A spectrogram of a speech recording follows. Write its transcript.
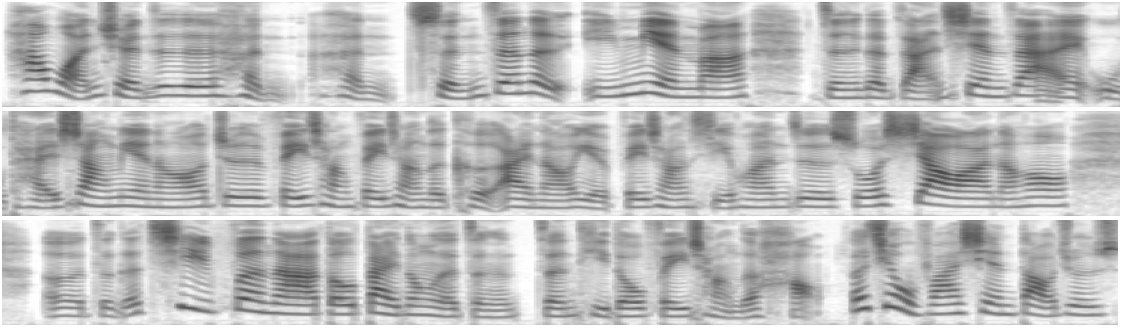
她完全就是很很纯真的一面嘛，整个展现在舞台上面，然后就是非常非常的可爱，然后也非。非常喜欢就是说笑啊，然后呃，整个气氛啊，都带动了整个整体都非常的好。而且我发现到，就是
